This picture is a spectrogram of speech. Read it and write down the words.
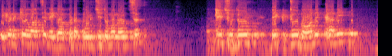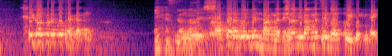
এখানে কেউ আছেন? এই গল্পটা পরিচিত মনে হচ্ছে? কিছু দূর একটু বা অনেকখানি? এই গল্পটা কোথাকার? আপনারা বলবেন বাংলাদেশের আমি বাংলাদেশের গল্পই বলি নাই।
